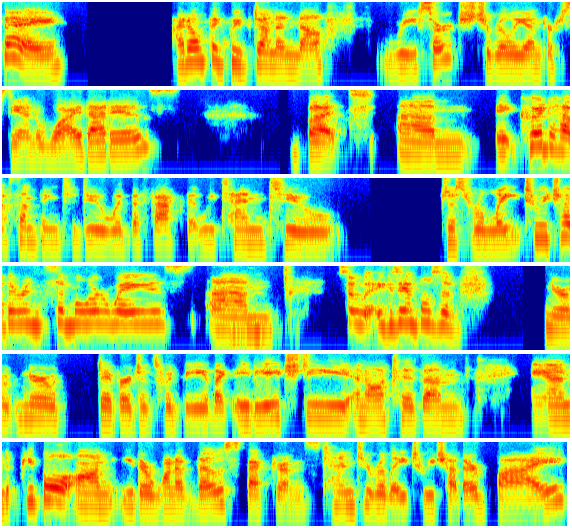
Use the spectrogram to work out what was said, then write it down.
say. I don't think we've done enough research to really understand why that is. But um, it could have something to do with the fact that we tend to just relate to each other in similar ways. Um, mm-hmm. So, examples of neuro, neurodivergence would be like ADHD and autism. And people on either one of those spectrums tend to relate to each other by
